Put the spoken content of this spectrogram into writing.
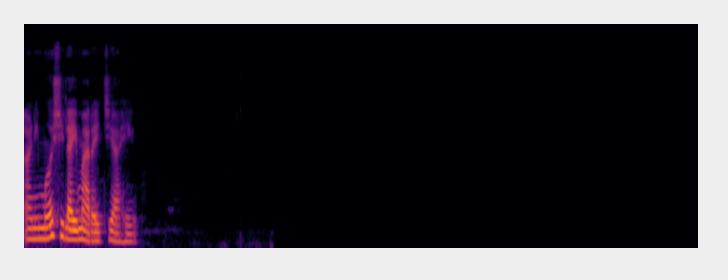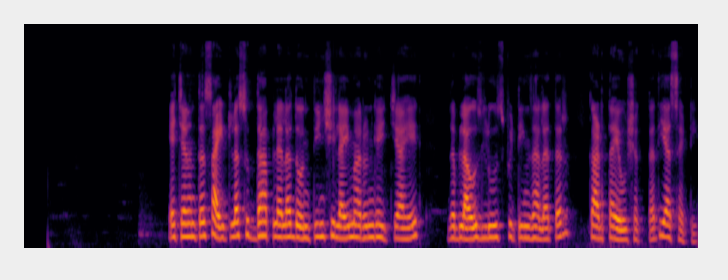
आणि मग शिलाई मारायची आहे. याच्यानंतर साईडला सुद्धा आपल्याला दोन तीन शिलाई मारून घ्यायची आहेत. जर ब्लाऊज लूज फिटिंग झाला तर काढता येऊ शकतात यासाठी.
